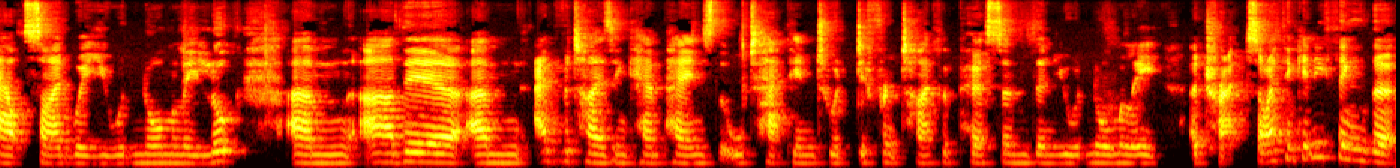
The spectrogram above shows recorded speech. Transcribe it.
outside where you would normally look? Um, are there um, advertising campaigns that will tap into a different type of person than you would normally attract? So, I think anything that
